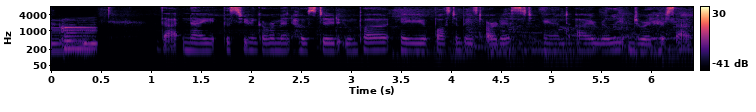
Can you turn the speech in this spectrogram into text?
That night, the student government hosted Oompa, a Boston based artist, and I really enjoyed her set.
